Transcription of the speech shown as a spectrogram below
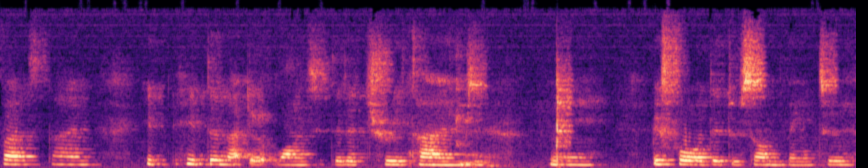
first time. He, he did not do it once, he did it three times. Me before they do something to it.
